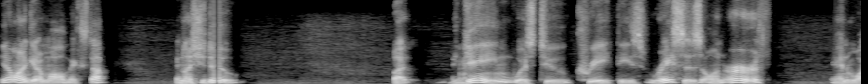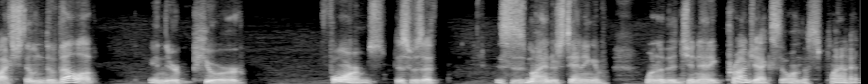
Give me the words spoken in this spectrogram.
You don't want to get them all mixed up, unless you do. But the game was to create these races on Earth and watch them develop in their pure forms. This was a this is my understanding of one of the genetic projects on this planet.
